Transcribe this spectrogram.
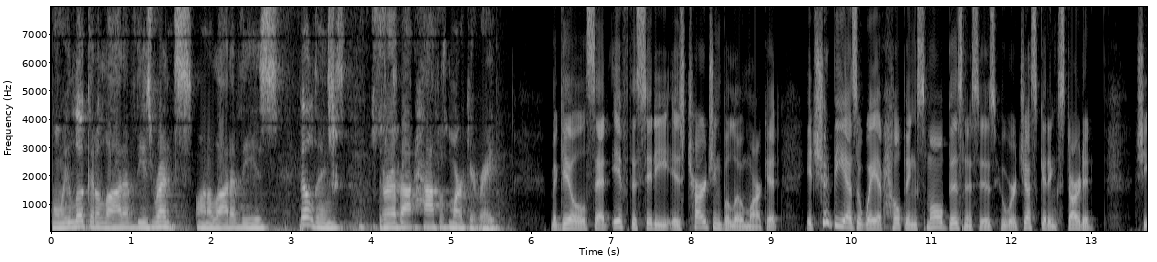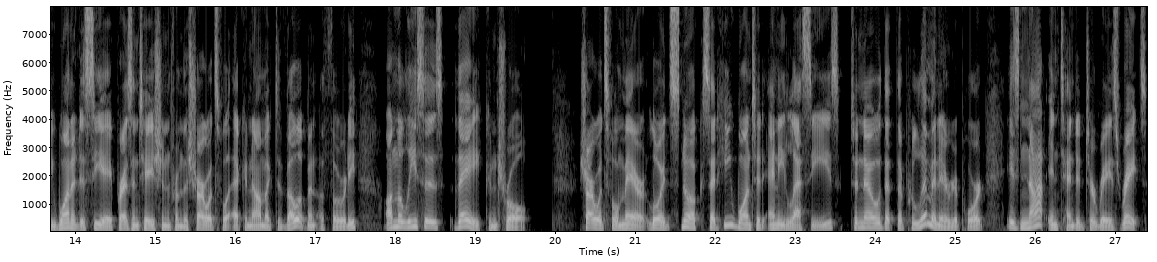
When we look at a lot of these rents on a lot of these buildings, they're about half of market rate. Magill said if the city is charging below market, it should be as a way of helping small businesses who were just getting started. She wanted to see a presentation from the Charlottesville Economic Development Authority on the leases they control. Charlottesville Mayor Lloyd Snook said he wanted any lessees to know that the preliminary report is not intended to raise rates,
